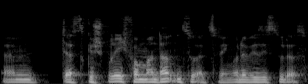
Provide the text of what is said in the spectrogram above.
das Gespräch vom Mandanten zu erzwingen. Oder wie siehst du das?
